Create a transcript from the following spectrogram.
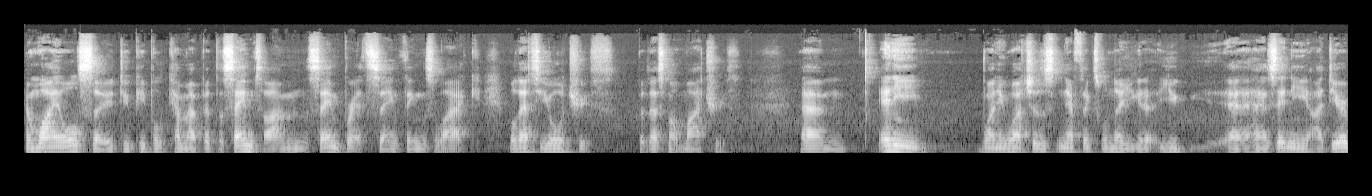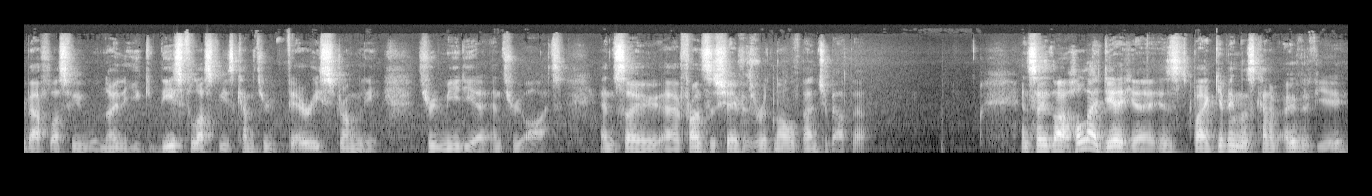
And why also do people come up at the same time, in the same breath, saying things like, well, that's your truth, but that's not my truth? Um, anyone who watches Netflix will know you get a, you uh, has any idea about philosophy will know that you, these philosophies come through very strongly through media and through art. And so uh, Francis Schaeffer has written a whole bunch about that. And so the whole idea here is by giving this kind of overview,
